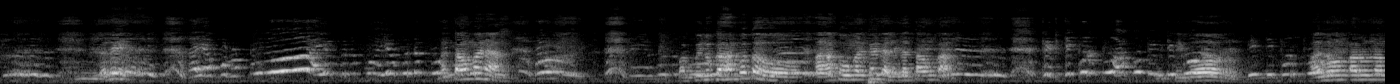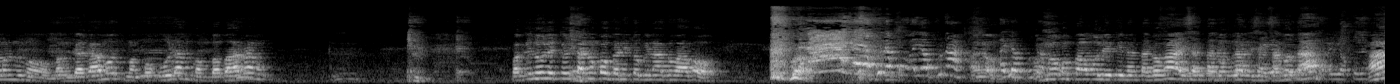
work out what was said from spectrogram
Hmm, Dali. Ayaw ko na po. Ayaw ko na po. Ayaw ko na po. Ilang taong ka na? Pag pinugahan ko to, aatungal ka dyan. Ilang taong ka? 54 po ako, 54. 54. 54 po. Ano ang karunangan mo? Manggagamot, mangkukulam, mambabarang. Pag inulit ko yung tanong ko, ganito ginagawa ko. Ay, ayaw ko na po, ayaw ko na. Ano? Ayaw ko Huwag na. mo akong paulitin ng tanong ha. Isang tanong lang, isang sagot ha. Ayaw ko na. Ha?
